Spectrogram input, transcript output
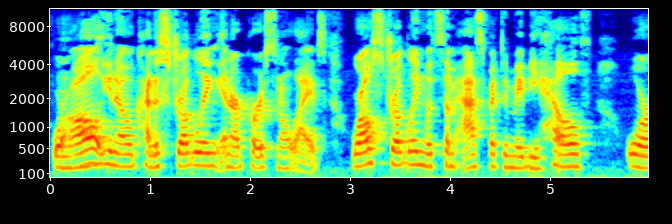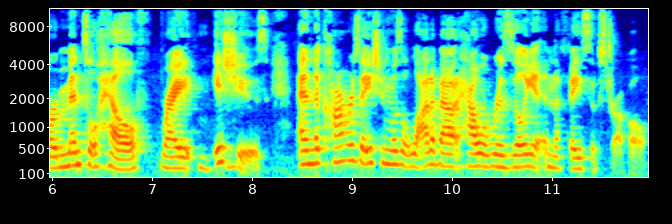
we're mm-hmm. all you know kind of struggling in our personal lives we're all struggling with some aspect of maybe health or mental health right mm-hmm. issues and the conversation was a lot about how we're resilient in the face of struggle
